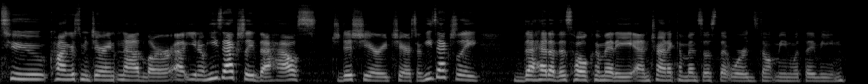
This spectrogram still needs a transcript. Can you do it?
to Congressman Jerry Nadler. Uh, you know, he's actually the House Judiciary Chair. So he's actually the head of this whole committee and trying to convince us that words don't mean what they mean.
